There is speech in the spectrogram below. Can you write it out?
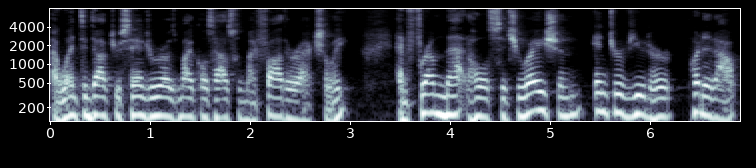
I went to Dr. Sandra Rose Michael's house with my father, actually. And from that whole situation, interviewed her, put it out,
